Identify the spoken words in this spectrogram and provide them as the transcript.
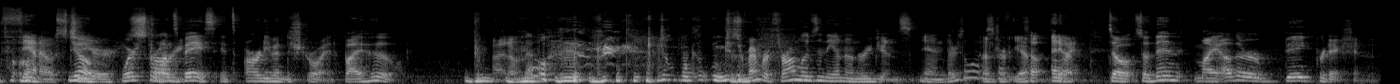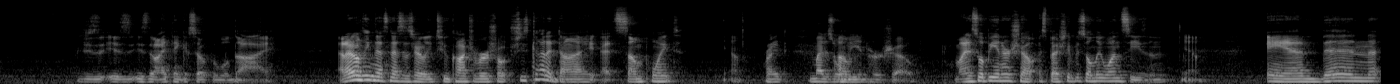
Thanos to Yo, your where's story. Thrawn's base? It's already been destroyed by who? I don't know. Because remember, Thrawn lives in the unknown regions, and there's a lot of That's stuff. right, yeah. So anyway, Yeah. So so then my other big prediction is, is is that I think Ahsoka will die. And I don't think that's necessarily too controversial. She's gotta die at some point, yeah, right? might as well be Um, in her show. Might as well be in her show, especially if it's only one season. Yeah, And then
